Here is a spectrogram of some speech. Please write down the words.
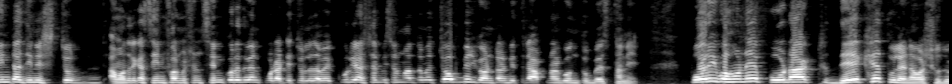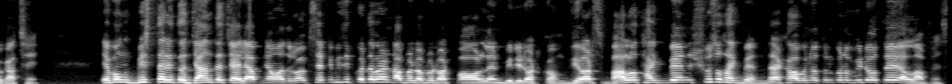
তিনটা জিনিস আমাদের কাছে ইনফরমেশন সেন্ড করে দেবেন প্রোডাক্টটি চলে যাবে কুরিয়ার সার্ভিসের মাধ্যমে চব্বিশ ঘণ্টার ভিতরে আপনার গন্তব্যস্থানে। পরিবহনে প্রোডাক্ট দেখে তুলে নেওয়ার সুযোগ আছে। এবং বিস্তারিত জানতে চাইলে আপনি আমাদের ওয়েবসাইটে ভিজিট করতে পারেন, www.powerlandbd.com ভিউয়ার্স ভালো থাকবেন, সুস্থ থাকবেন। দেখা হবে নতুন কোনো ভিডিওতে আল্লাহ হাফেজ।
